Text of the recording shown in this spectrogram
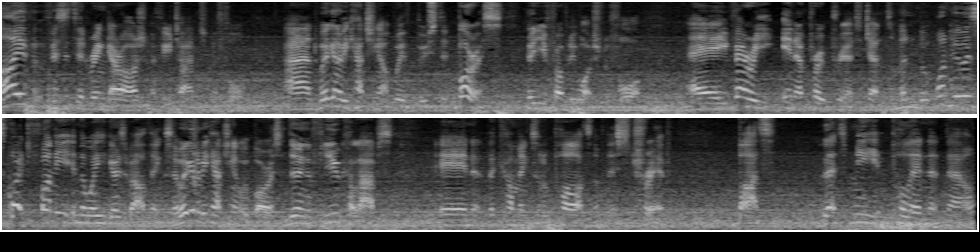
I've visited Ring Garage a few times before, and we're going to be catching up with Boosted Boris, who you've probably watched before. A very inappropriate gentleman, but one who is quite funny in the way he goes about things. So we're going to be catching up with Boris and doing a few collabs in the coming sort of part of this trip. But let me pull in now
